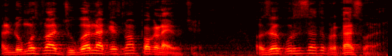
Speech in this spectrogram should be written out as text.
અને ડુમસમાં જુગારના કેસમાં પકડાયો છે. અઝર કુર્સી સાથે પ્રકાશવાળા.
